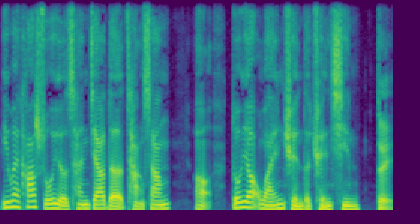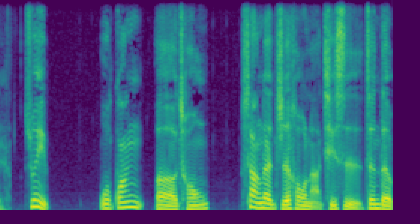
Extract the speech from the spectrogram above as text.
因为他所有参加的厂商啊都要完全的全新。对，所以我光呃从上任之后呢，其实真的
